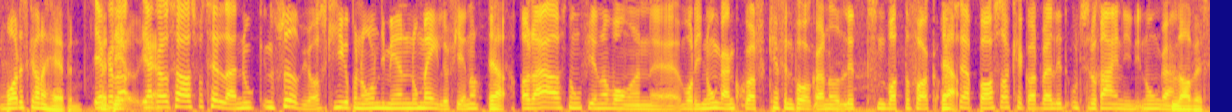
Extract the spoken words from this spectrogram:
What is gonna happen? Jeg, Men kan, det, da, jeg kan jo så også fortælle dig, at nu, nu sidder vi også og kigger på nogle af de mere normale fjender. Ja. Og der er også nogle fjender, hvor, man, øh, hvor de nogle gange kunne godt kan finde på at gøre noget lidt sådan, what the fuck. Og Ja. især bosser kan godt være lidt utilregnelige nogle gange. Love it.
